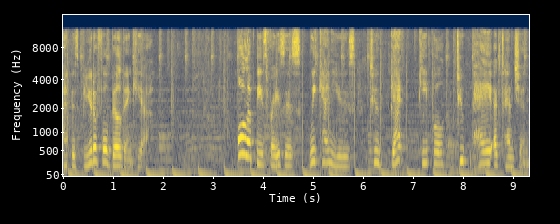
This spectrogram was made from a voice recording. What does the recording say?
at this beautiful building here. All of these phrases we can use to get people to pay attention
